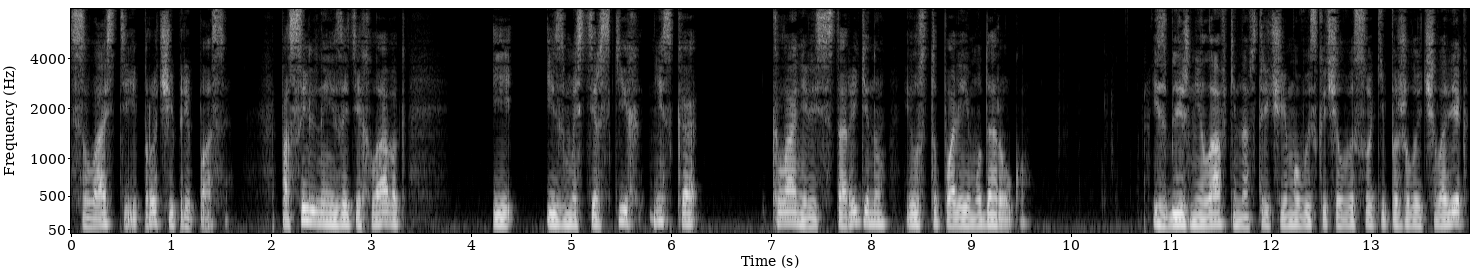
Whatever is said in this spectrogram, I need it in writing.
сласти и прочие припасы. Посыльные из этих лавок и из мастерских низко кланялись Старыгину и уступали ему дорогу. Из ближней лавки навстречу ему выскочил высокий пожилой человек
